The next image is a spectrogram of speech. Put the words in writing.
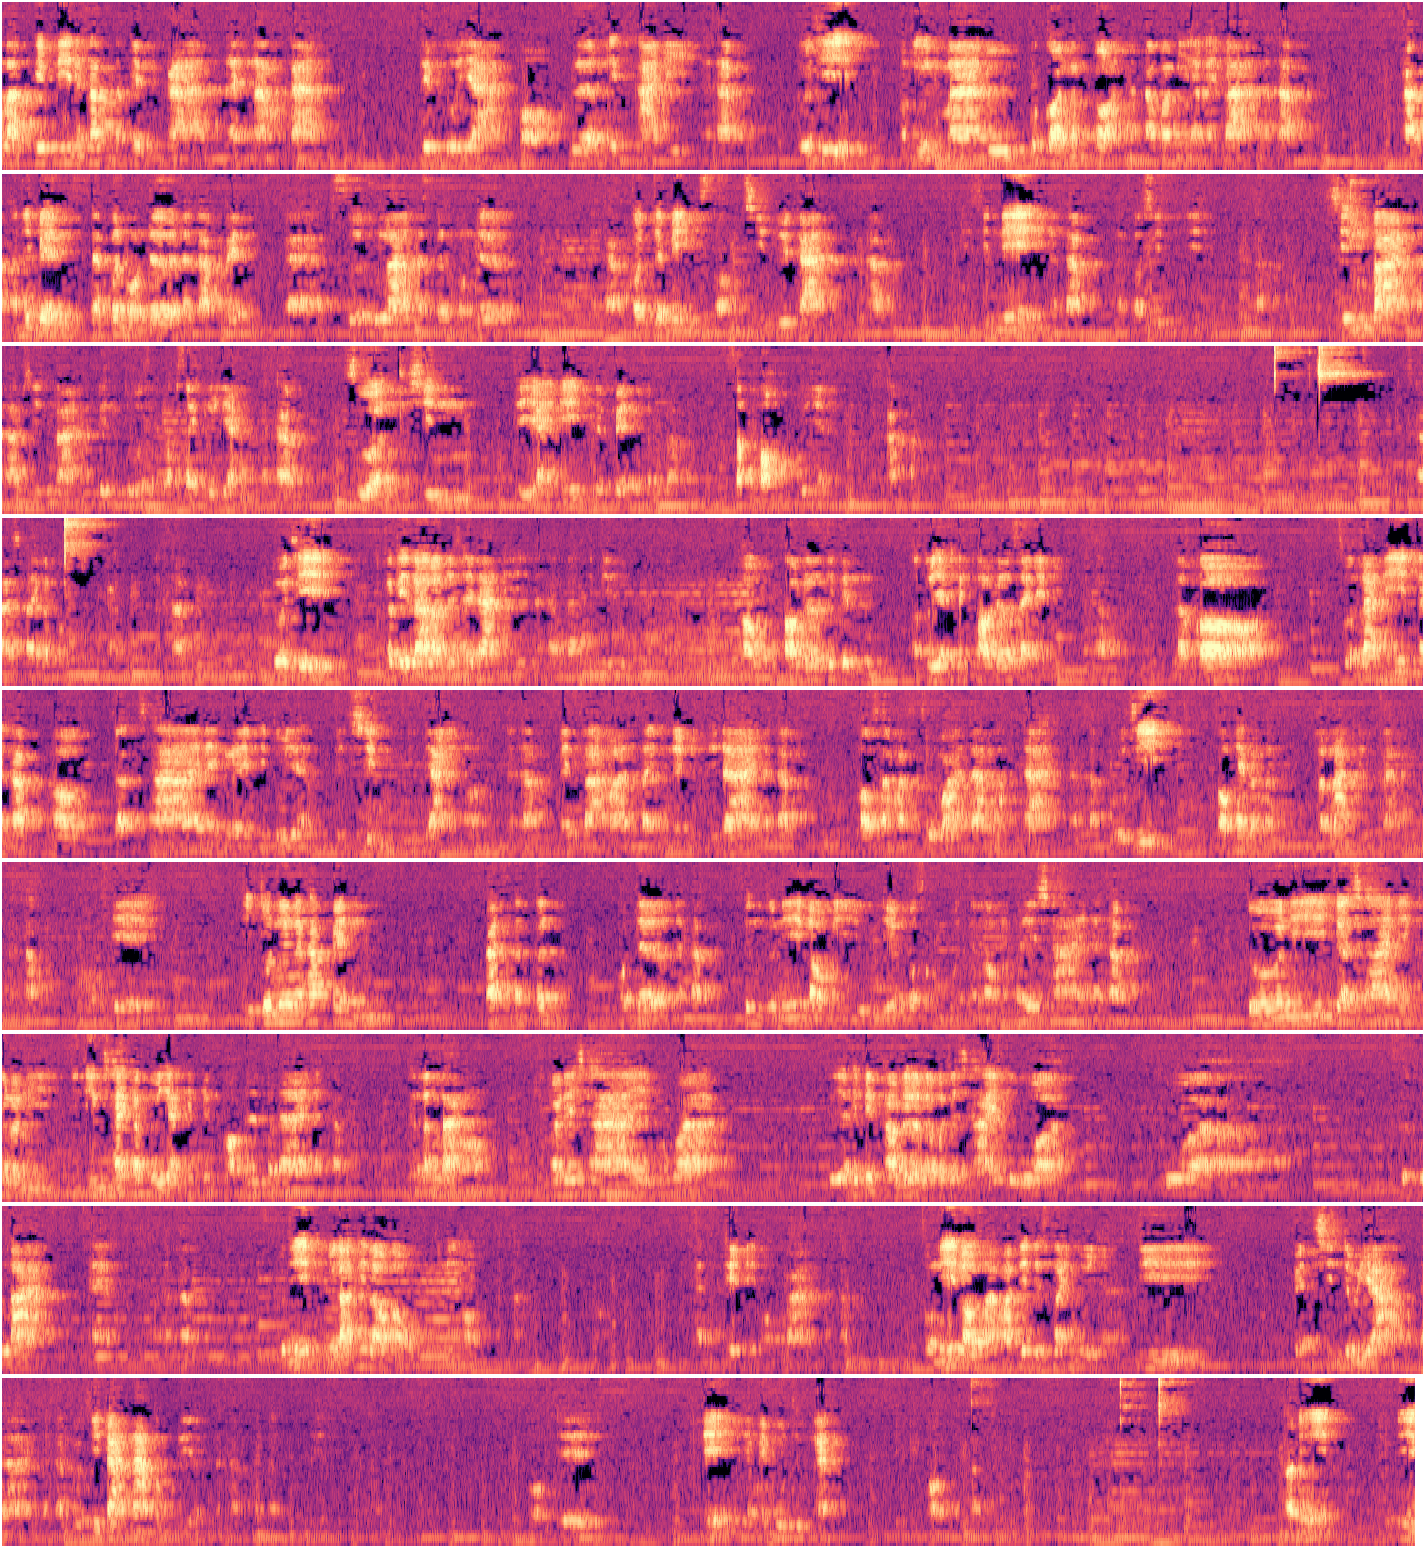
ำหรับคลิปนี้นะครับจะเป็นการแนะนำการเตรียมตัวอย่างของเครื่อง XRD นะครับ โดยที่ก่อนอื่นมาดูอุปกรณ์กันก่อนนะครับ ว่ามีอะไรบ้างนะครับครับ อันนี้เป็น sample holder นะครับ เป็นแบบ circular sample holder นะครับ ก็จะมีสองชิ้นด้วยกันนะครับ มีชิ้นนี้นะครับ แล้วก็ชิ้นนี้นะครับ ชิ้นบางนะครับ ชิ้นบางเป็นตัวสำหรับใส่ตัวอย่างนะครับ ส่วนชิ้นใหญ่ๆนี้จะเป็นสำหรับ support ตัวอย่างนะครับ ใช้ใช้กับผมกันนะครับ โดยที่ปกติแล้วเราจะใช้ด้านนี้นะครับด้านที่มีรูเอา powder ที่เป็นเอาตัวอย่างเป็น powder ใส่ในหลุมนะครับ แล้วก็ส่วนด้านนี้นะครับ เราจะใช้ในกรณีที่ตัวอย่างเป็นชิ้นที่ใหญ่หน่อยนะครับ ไม่สามารถใส่ในหลุมนี้ได้นะครับ เราสามารถจะวางด้านหลังได้นะครับ โดยที่ต้องให้มันระนาบเดียวกันนะครับโอเคอีกตัวหนึงนะครับเป็น f a s t sample holder นะครับ ซึ่งตัวนี้เรามีอยู่เยอะพอสมควรแต่เราไม่ได้ใช้นะครับ ตัวนี้จะใช้ในกรณีจริงๆใช้กับตัวอย่างที่เป็น powder ก็ได้นะครับ แต่หลังๆไม่ได้ใช้เพราะว่าตัวอย่างที่เป็น powder เราก็จะใช้ตัวตัว circular แทนนะครับตัวนี้เวลาที่เราเอาตัวนี้ออกนะครับแผ่นเพจนี้ออกมานะครับ ตรงนี้เราสามารถที่จะใส่ตัวอย่างที่เป็นชิ้นยาวได้นะครับโดยที่ด้านหน้าต้องเรียน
